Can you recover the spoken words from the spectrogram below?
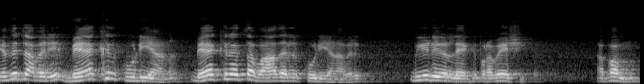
എന്നിട്ട് അവർ ബേക്കിൽ കൂടിയാണ് ബേക്കിലത്തെ വാതിലിൽ കൂടിയാണ് അവർ വീടുകളിലേക്ക് പ്രവേശിക്കുന്നത്. അപ്പം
